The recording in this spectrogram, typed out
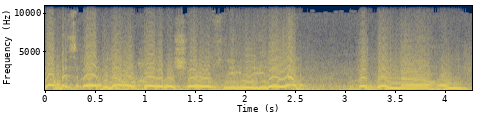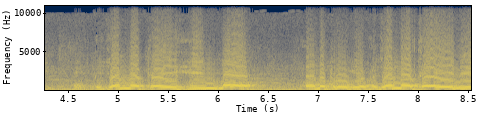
lama isqaabilan hortooda la sheego sihi ilahi am badalnaahum bijanatayhim o oo matruuki janatayni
